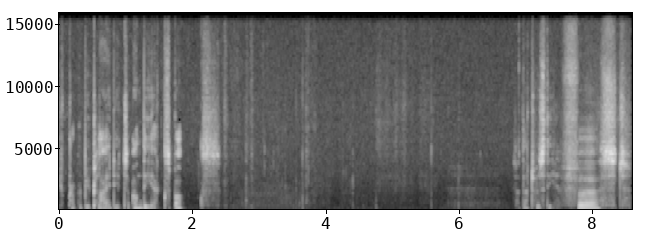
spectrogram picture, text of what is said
You've probably played it on the Xbox. So that was the first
